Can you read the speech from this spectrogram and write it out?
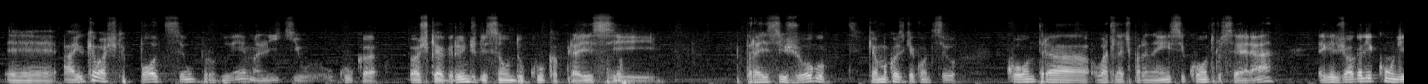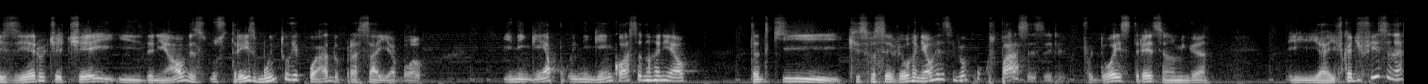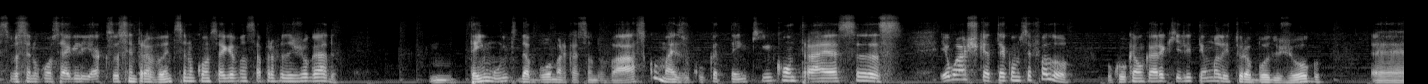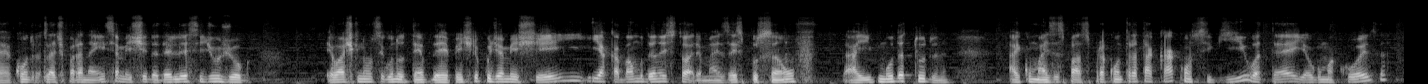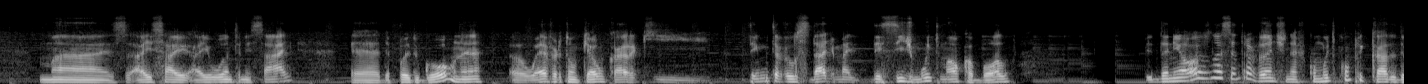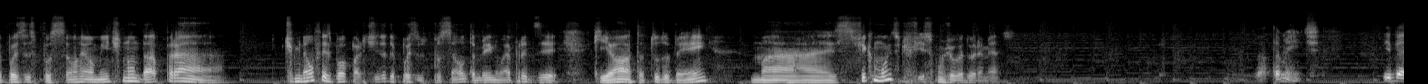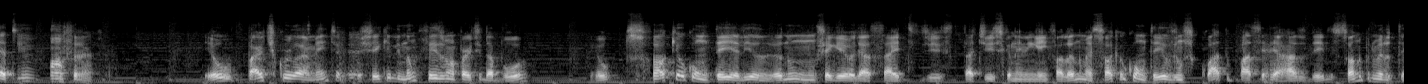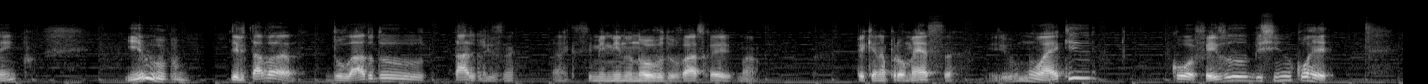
É, aí o que eu acho que pode ser um problema ali, que o, o Cuca. Eu acho que é a grande lição do Cuca para esse, para esse jogo, que é uma coisa que aconteceu contra o Atlético Paranaense, contra o Ceará, é que ele joga ali com Liseiro, Tietê e Dani Alves, os três muito recuado para sair a bola. E ninguém, ninguém encosta no Raniel. Tanto que, que se você vê, o Raniel recebeu poucos passes. Ele foi dois, três, se eu não me engano. E aí fica difícil, né? Se você não consegue ligar com seu centroavante, você não consegue avançar para fazer jogada. Tem muito da boa marcação do Vasco, mas o Cuca tem que encontrar essas. Eu acho que até como você falou, o Cuca é um cara que ele tem uma leitura boa do jogo. É, contra o Atlético Paranaense, a mexida dele decidiu o jogo. Eu acho que no segundo tempo, de repente, ele podia mexer e, e acabar mudando a história, mas a expulsão aí muda tudo, né? Aí com mais espaço para contra-atacar, conseguiu até e alguma coisa, mas aí sai, aí o Anthony sai é, depois do gol, né? O Everton, que é um cara que tem muita velocidade, mas decide muito mal com a bola. E Daniel Alves não é centroavante, né? Ficou muito complicado depois da expulsão. Realmente não dá pra. O time não fez boa partida depois da expulsão. Também não é pra dizer que, ó, tá tudo bem. Mas fica muito difícil com um jogador a menos. Exatamente. E Beto, e o Fran? Eu particularmente achei que ele não fez uma partida boa. Eu, só que eu contei ali, eu não, não cheguei a olhar site de estatística nem ninguém falando, mas só que eu contei, eu vi uns quatro passes errados dele só no primeiro tempo. E eu, ele tava do lado do Thales, né? Ah, Esse menino novo do Vasco aí, uma pequena promessa. E o moleque fez o bichinho correr.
